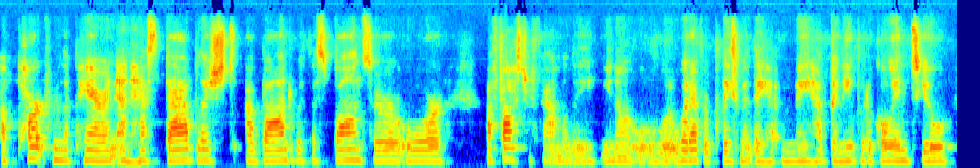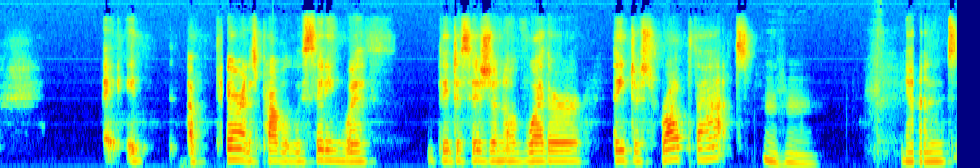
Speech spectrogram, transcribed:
apart from the parent and has established a bond with a sponsor or a foster family, you know, whatever placement they may have been able to go into, it, a parent is probably sitting with the decision of whether they disrupt that mm-hmm. and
